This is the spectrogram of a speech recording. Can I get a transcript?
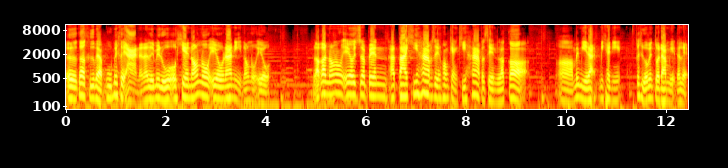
เออก็คือแบบกูไม่เคยอ่านนะเลยไม่รู้โอเคน้องโนเอลนะนี่น้องโนเอลแล้วก็น้องโนเอลจะเป็นอัตราคีห้าเปอร์เซ็นต์ความแกร่งคีห้าเปอร์เซ็นต์แล้วก็อ่าไม่มีละมีแค่นี้ก็ถือว่าเป็นตัวดาเมจนั่นแหละ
